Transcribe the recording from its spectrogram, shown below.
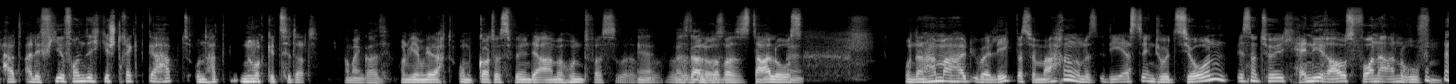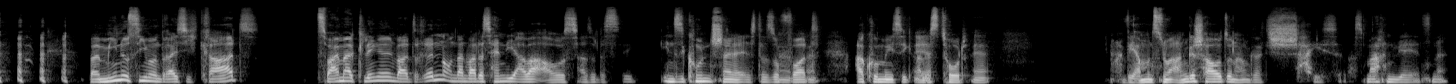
hat alle vier von sich gestreckt gehabt und hat nur noch gezittert. Oh mein Gott. Und wir haben gedacht, um Gottes Willen, der arme Hund, was, ja, was, ist da los? Was ist da los? Ja. Und dann haben wir halt überlegt, was wir machen. Und das, die erste Intuition ist natürlich Handy raus, vorne anrufen. Bei minus 37 Grad, zweimal klingeln war drin und dann war das Handy aber aus. Also das in Sekundenschnelle ist da sofort ja, ja. akkumäßig alles ja, tot. Wir haben uns nur angeschaut und haben gesagt, scheiße, was machen wir jetzt? Ne?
